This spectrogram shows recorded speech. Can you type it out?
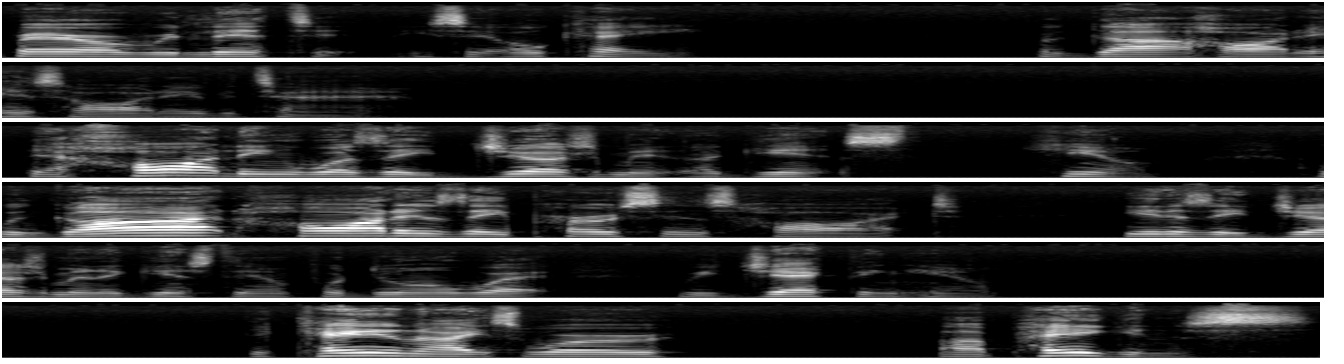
Pharaoh relented. He said, okay. But God hardened his heart every time. That hardening was a judgment against him. When God hardens a person's heart, it is a judgment against them for doing what? Rejecting Him. The Canaanites were uh, pagans.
